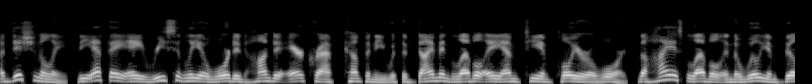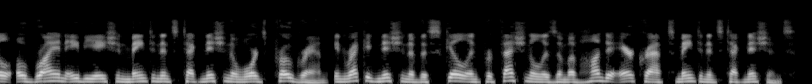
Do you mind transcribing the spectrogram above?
Additionally, the FAA recently awarded Honda Aircraft Company with the Diamond Level AMT Employer Award, the highest level in the William Bill O'Brien Aviation Maintenance Technician Awards program, in recognition of the skill and professionalism of Honda Aircraft's maintenance technicians.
